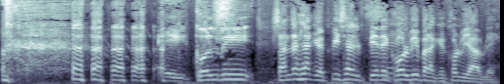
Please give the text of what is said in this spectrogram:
Eh, Colby. Sandra es la que pisa el pie de Colby para que Colby hable.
